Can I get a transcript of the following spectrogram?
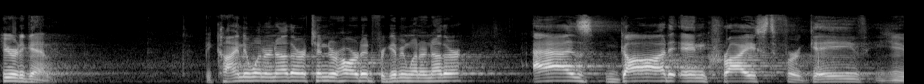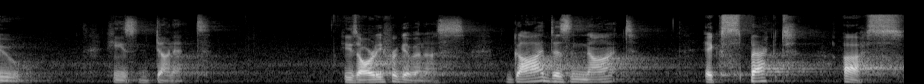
Hear it again. Be kind to one another, tenderhearted, forgiving one another, as God in Christ forgave you. He's done it. He's already forgiven us. God does not expect us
